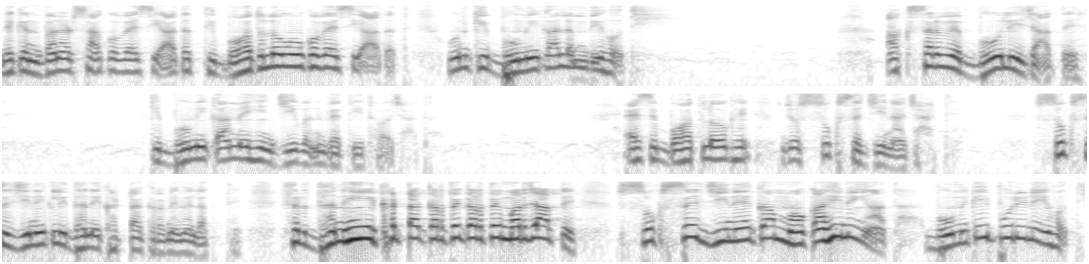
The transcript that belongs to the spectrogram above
लेकिन बनट को वैसी आदत थी, बहुत लोगों को वैसी आदत, उनकी भूमिका लंबी होती। अक्सर वे भूल ही जाते हैं कि भूमिका में ही जीवन व्यतीत हो जाता है। ऐसे बहुत लोग हैं जो सुख से जीना चाहते सुख से जीने के लिए धन इकट्ठा करने में लगते फिर धन ही इकट्ठा करते करते मर जाते सुख से जीने का मौका ही नहीं आता। भूमिका ही पूरी नहीं होती।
